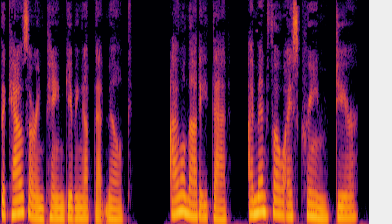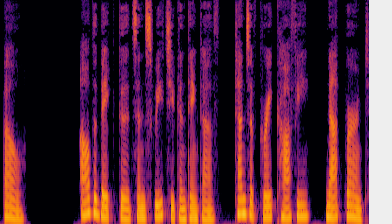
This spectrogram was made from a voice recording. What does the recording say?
The cows are in pain giving up that milk. I will not eat that, I meant faux ice cream, dear, oh all the baked goods and sweets you can think of, tons of great coffee, not burnt,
